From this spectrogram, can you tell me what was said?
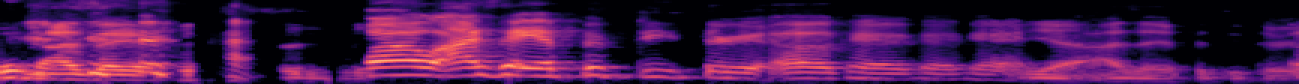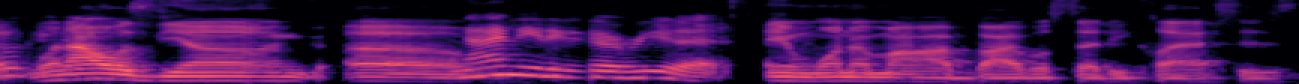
Oh, It's Isaiah 53. Isaiah 53. Okay, okay, okay. Yeah, Isaiah 53. Okay. When I was young, um, Now I need to go read it. in one of my Bible study classes,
